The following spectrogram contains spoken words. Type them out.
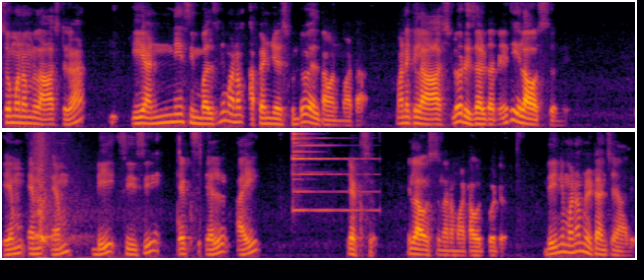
సో మనం లాస్ట్గా ఈ అన్ని సింబల్స్ని మనం అపెండ్ చేసుకుంటూ వెళ్తాం అనమాట మనకి లాస్ట్లో రిజల్ట్ అనేది ఇలా వస్తుంది. ఎంఎంఎం డిసిసి ఎక్స్ఎల్ఐ ఎక్స్ ఇలా వస్తుంది అనమాట అవుట్పుట్ దీన్ని మనం రిటర్న్ చేయాలి.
